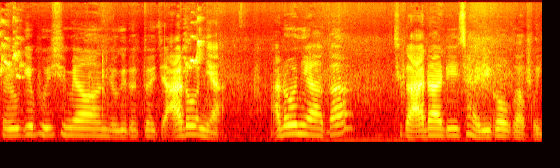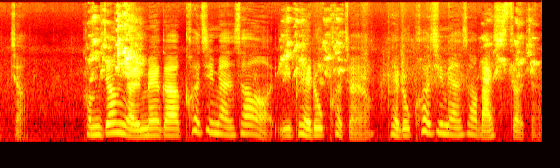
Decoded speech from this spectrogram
자, 여기 보시면 여기도 또 이제 아로니아. 아로니아가 지금 알알이 잘 익어가고 있죠. 검정 열매가 커지면서 이 배로 커져요. 배로 커지면서 맛있어져요.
